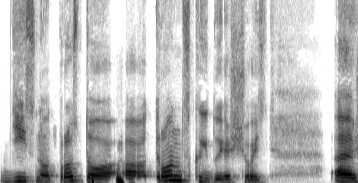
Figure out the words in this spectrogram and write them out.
дійсно просто дрон скидує щось. Е,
